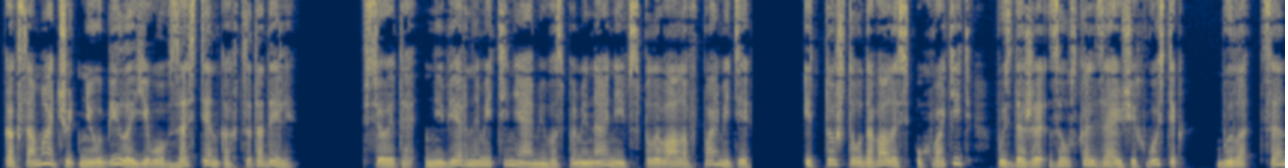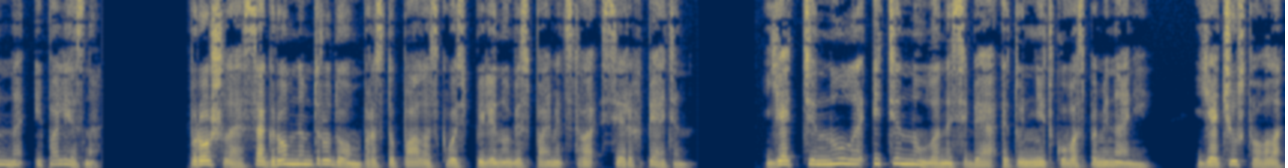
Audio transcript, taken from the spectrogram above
как сама чуть не убила его в застенках цитадели. Все это неверными тенями воспоминаний всплывало в памяти, и то, что удавалось ухватить, пусть даже за ускользающий хвостик, было ценно и полезно. Прошлое с огромным трудом проступало сквозь пелену беспамятства серых пятен. Я тянула и тянула на себя эту нитку воспоминаний. Я чувствовала,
